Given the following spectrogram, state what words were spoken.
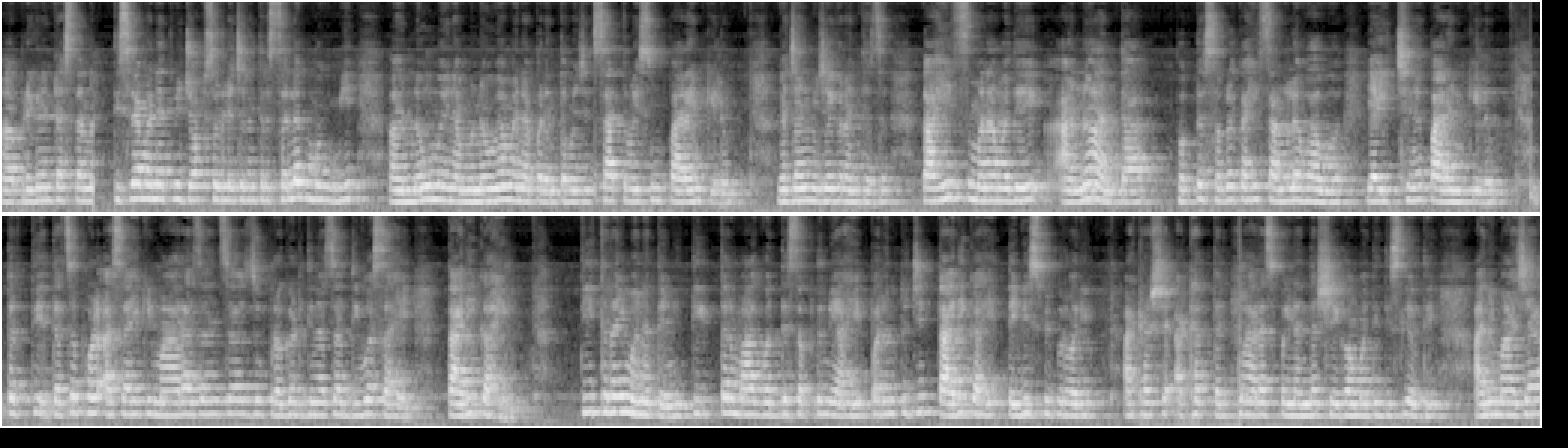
प्रेग्नंट असताना तिसऱ्या महिन्यात मी जॉब सोडल्याच्या नंतर सलग मग मी नऊ महिन्या नवव्या महिन्यापर्यंत म्हणजे सात वेळेस मी पारायण केलं. गजानन विजय ग्रंथाचं काहीच मनामध्ये न आणता फक्त सगळं काही चांगलं व्हावं या इच्छेनं पारायण केलं. तर ते त्याचं फळ असं आहे की महाराजांचा जो प्रगट दिनाचा दिवस आहे तारीख आहे तीच नाही म्हणत आहे मी. ती तर माघवद्य सप्तमी आहे परंतु जी तारीख आहे तेवीस फेब्रुवारी अठराशे अठ्याहत्तर महाराज पहिल्यांदा शेगावमध्ये दिसले होते. आणि माझ्या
